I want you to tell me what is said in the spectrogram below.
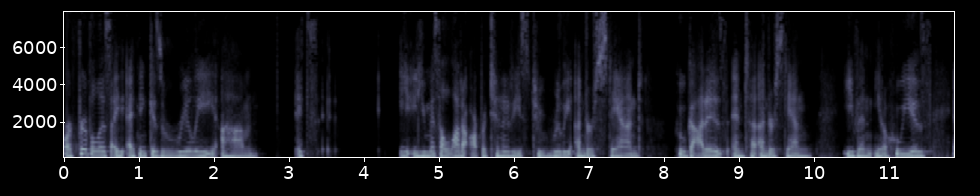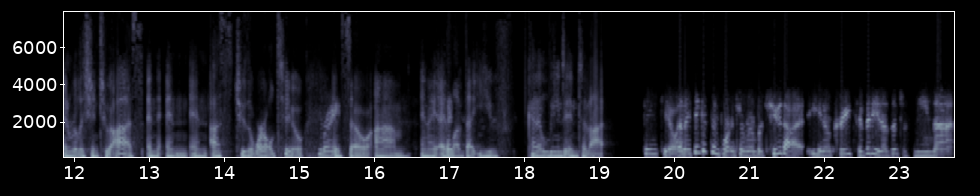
or frivolous i, I think is really um, it's you miss a lot of opportunities to really understand who god is and to understand even you know who he is in relation to us and and and us to the world too right and so um and i, I love that you've kind of leaned into that Thank you. And I think it's important to remember too that, you know, creativity doesn't just mean that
